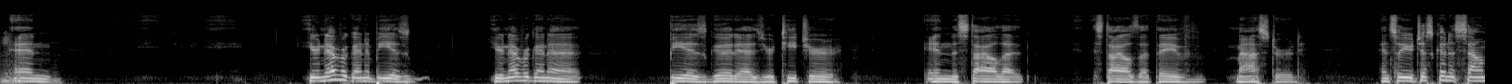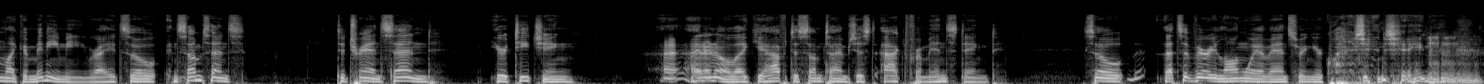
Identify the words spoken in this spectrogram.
Mm-hmm. And you're never going to be as you're never going to be as good as your teacher in the style that styles that they've mastered. And so you're just going to sound like a mini me, right? So in some sense to transcend your teaching, I, I don't know, like you have to sometimes just act from instinct. So that's a very long way of answering your question, Shane.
